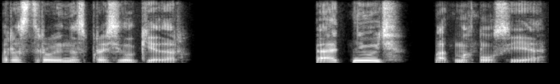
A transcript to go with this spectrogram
расстроенно спросил кедр. «Отнюдь», — отмахнулся я.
